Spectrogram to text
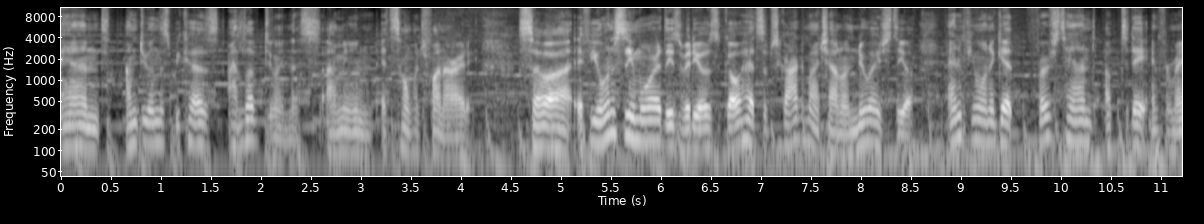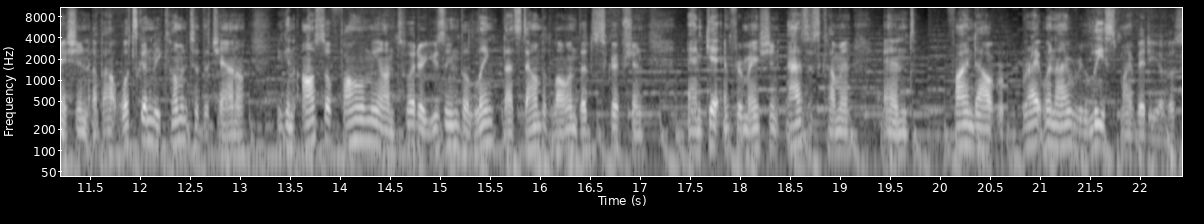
and I'm doing this because I love doing this. I mean, it's so much fun already. So, uh, if you want to see more of these videos, go ahead, subscribe to my channel, New Age Steel, and if you want to get first-hand, up-to-date information about what's going to be coming to the channel, you can also follow me on Twitter using the link that's down below in the description, and get information as it's coming, and find out right when I release my videos,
